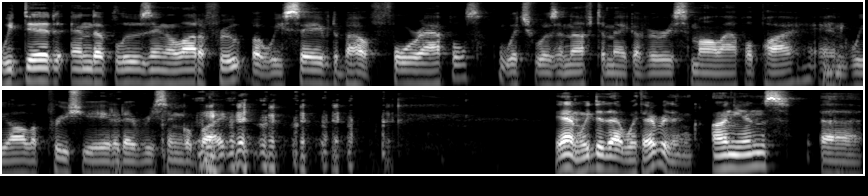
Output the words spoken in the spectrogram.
we did end up losing a lot of fruit, but we saved about four apples, which was enough to make a very small apple pie. And we all appreciated every single bite. yeah, and we did that with everything onions, uh,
